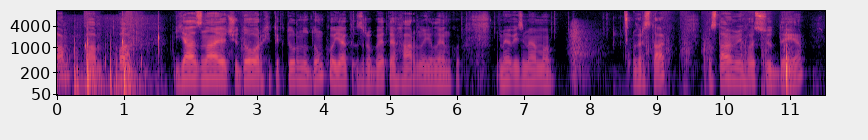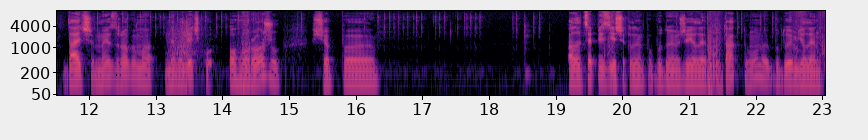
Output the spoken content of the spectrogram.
Пам-пам-пам-пам-пам. Я знаю чудову архітектурну думку, як зробити гарну ялинку. Ми візьмемо верстак, поставимо його сюди. Далі ми зробимо невеличку огорожу, щоб. е, Але це пізніше, коли ми побудуємо вже ялинку, так? Тому ми будуємо ялинку.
